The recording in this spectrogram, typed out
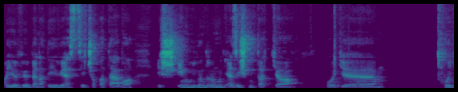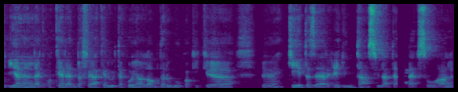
a jövőben a DVSC csapatába, és én úgy gondolom, hogy ez is mutatja hogy, hogy jelenleg a keretbe felkerültek olyan labdarúgók, akik 2001 után születettek, szóval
